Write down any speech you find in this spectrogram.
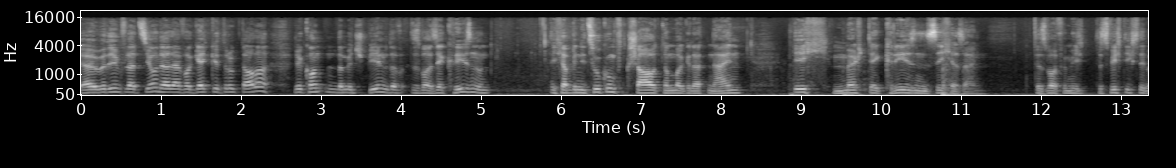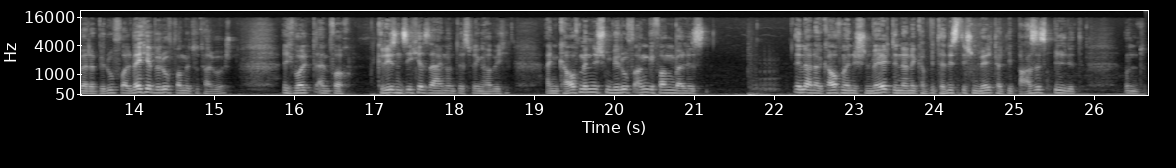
ja, über die Inflation, der hat einfach Geld gedruckt, aber wir konnten damit spielen, das war sehr krisen und ich habe in die Zukunft geschaut und habe mir gedacht, nein, ich möchte krisensicher sein. Das war für mich das Wichtigste bei der Berufswahl. Welcher Beruf war mir total wurscht. Ich wollte einfach krisensicher sein und deswegen habe ich einen kaufmännischen Beruf angefangen, weil es in einer kaufmännischen Welt, in einer kapitalistischen Welt halt die Basis bildet. Und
